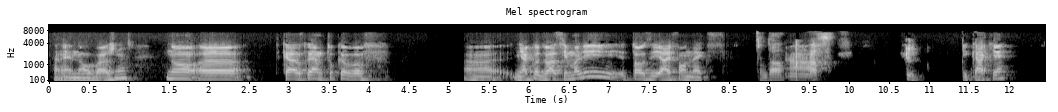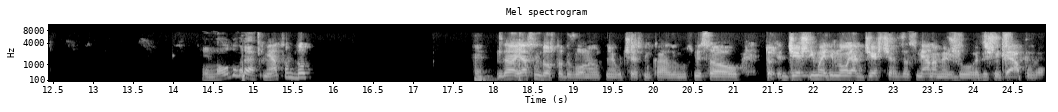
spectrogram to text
това не е много важно. Но а, така, аз гледам тук в а, някой от вас има ли този iPhone X? Да. А, аз. И как е? И много добре. Съм доста. Да, аз съм доста доволен от него, честно казвам. В смисъл, джеш, има един много як джещер за смяна между различните апове.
